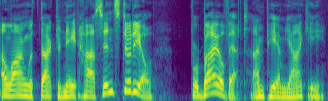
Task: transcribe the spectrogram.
along with Dr. Nate Haas in studio. For BioVet, I'm Pam Jahnke.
